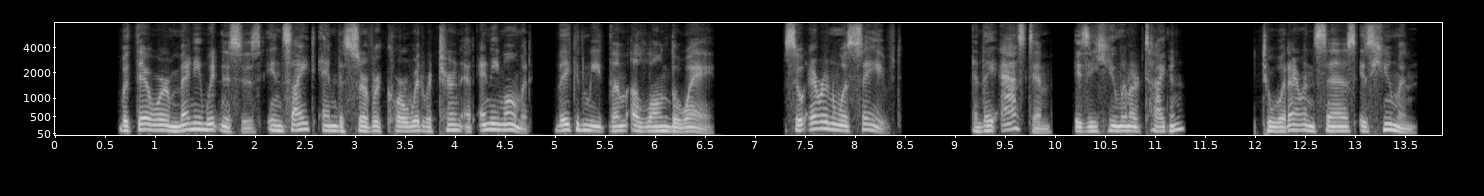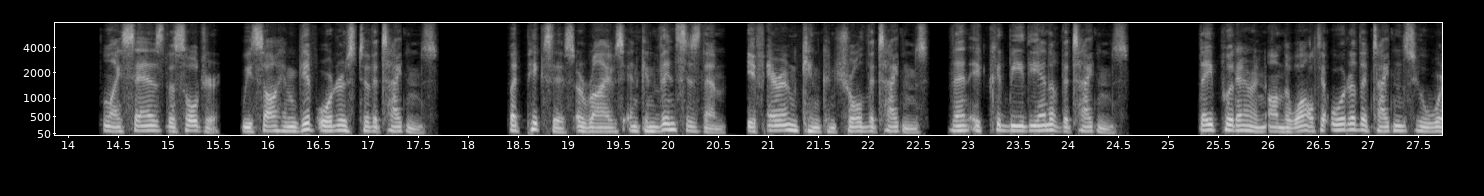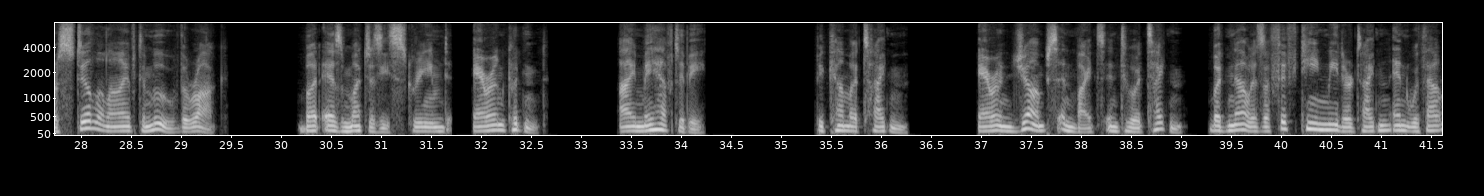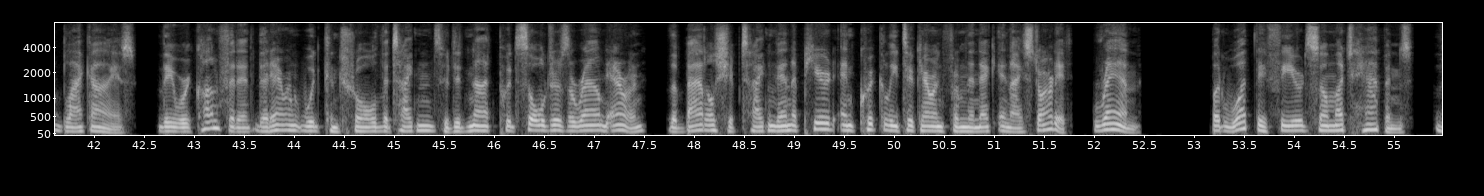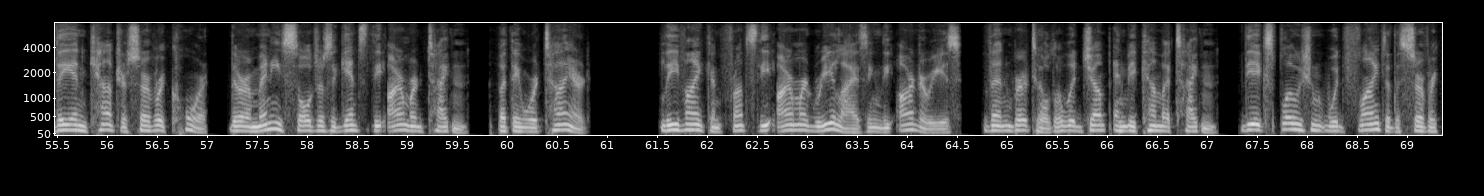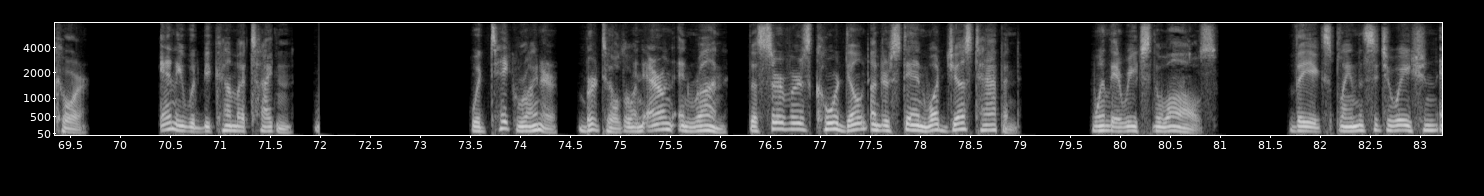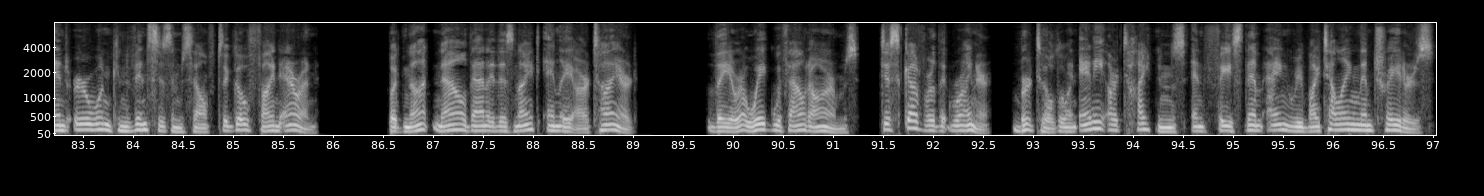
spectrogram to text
But there were many witnesses in sight and the Survey Corps would return at any moment, they could meet them along the way. So Eren was saved. And they asked him, is he human or Titan? To what Eren says is human. Lie says the soldier, we saw him give orders to the Titans. But Pixis arrives and convinces them, if Eren can control the Titans, then it could be the end of the Titans. They put Eren on the wall to order the Titans who were still alive to move the rock. But as much as he screamed, Eren couldn't. I may have to be. Become a Titan. Eren jumps and bites into a Titan, but now is a 15-meter Titan and without black eyes. They were confident that Eren would control the Titans who did not put soldiers around Eren. The battleship Titan then appeared and quickly took Eren from the neck and I started, ran. But what they feared so much happens, they encounter Survey Corps, there are many soldiers against the armored Titan, but they were tired. Levi confronts the armored realizing the arteries, then Bertoldo would jump and become a Titan, the explosion would fly to the Survey Corps. Annie would become a Titan, would take Reiner, Bertoldo and Eren and run, the Survey Corps don't understand what just happened. When they reach the walls, they explain the situation and Erwin convinces himself to go find Eren. But not now that it is night and they are tired. They are awake without arms, discover that Reiner, Bertoldo and Annie are titans and face them angry by telling them traitors.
